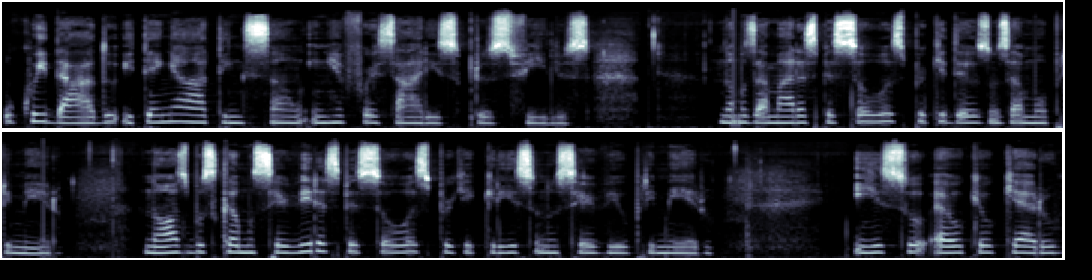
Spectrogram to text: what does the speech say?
o cuidado e tenha atenção em reforçar isso para os filhos. Nós vamos amar as pessoas porque Deus nos amou primeiro. Nós buscamos servir as pessoas porque Cristo nos serviu primeiro. Isso é o que eu quero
